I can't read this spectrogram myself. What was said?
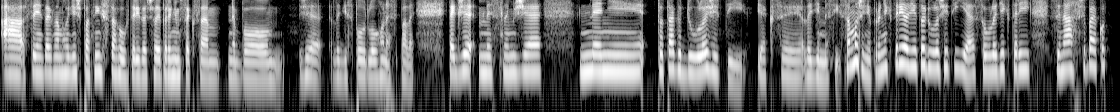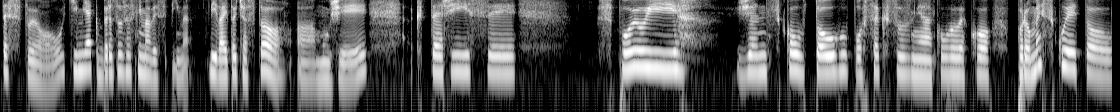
A stejně tak znám hodně špatných vztahů, které začaly prvním sexem nebo že lidi spolu dlouho nespali. Takže myslím, že není to tak důležitý, jak si lidi myslí. Samozřejmě pro některé lidi to důležitý je. Jsou lidi, kteří si nás třeba jako testujou tím, jak brzo se s nima vyspíme. Bývají to často uh, muži, kteří si spojují ženskou touhu po sexu s nějakou jako promiskuitou,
